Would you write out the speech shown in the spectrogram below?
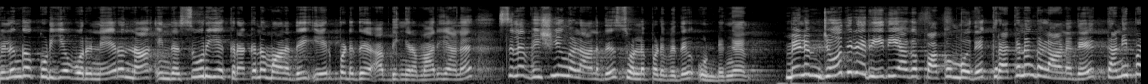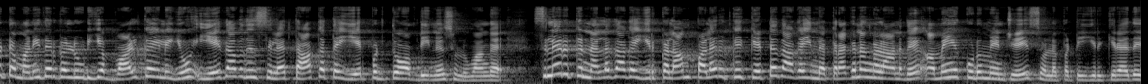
விழுங்கக்கூடிய ஒரு நேரம் தான் இந்த சூரிய கிரகணமானது ஏற்படுது அப்படிங்கிற மாதிரியான சில விஷயங்களானது சொல்லப்படுவது உண்டுங்க. மேலும் ஜோதிட ரீதியாக பார்க்கும்போது கிரகணங்களானது தனிப்பட்ட மனிதர்களுடைய வாழ்க்கையிலையும் ஏதாவது சில தாக்கத்தை ஏற்படுத்தும் அப்படின்னு சொல்லுவாங்க. சிலருக்கு நல்லதாக இருக்கலாம் பலருக்கு கெட்டதாக இந்த கிரகணங்களானது அமையக்கூடும் என்றே சொல்லப்பட்டு இருக்கிறது.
